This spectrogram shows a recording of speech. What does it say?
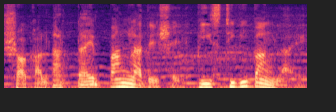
সকাল আটটায় বাংলাদেশে। পিস টিভি বাংলায়।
